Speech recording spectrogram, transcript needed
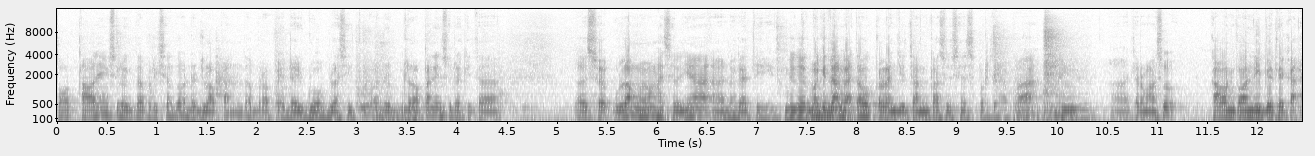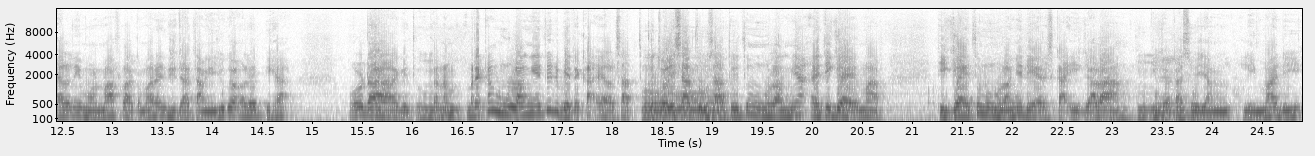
totalnya yang sudah kita periksa itu ada 8 atau berapa ya dari 12 itu ada 8 yang sudah kita eh, swab ulang memang hasilnya eh, negatif. Negatif, Cuma kita ya. nggak tahu kelanjutan kasusnya seperti apa. Mm. Eh, termasuk kawan-kawan di BTKL nih mohon maaf lah kemarin didatangi juga oleh pihak Polda gitu. Karena mereka ngulangnya itu di BTKL satu kecuali Oh. satu satu itu mengulangnya eh tiga ya maaf. Tiga itu mengulangnya di RSKI Galang. Tiga kasus yang lima di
